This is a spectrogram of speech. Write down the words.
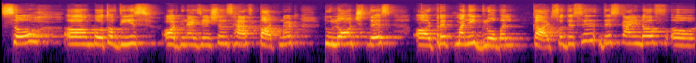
So uh, both of these organizations have partnered to launch this uh, Trip Money Global card. So this is this kind of uh,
